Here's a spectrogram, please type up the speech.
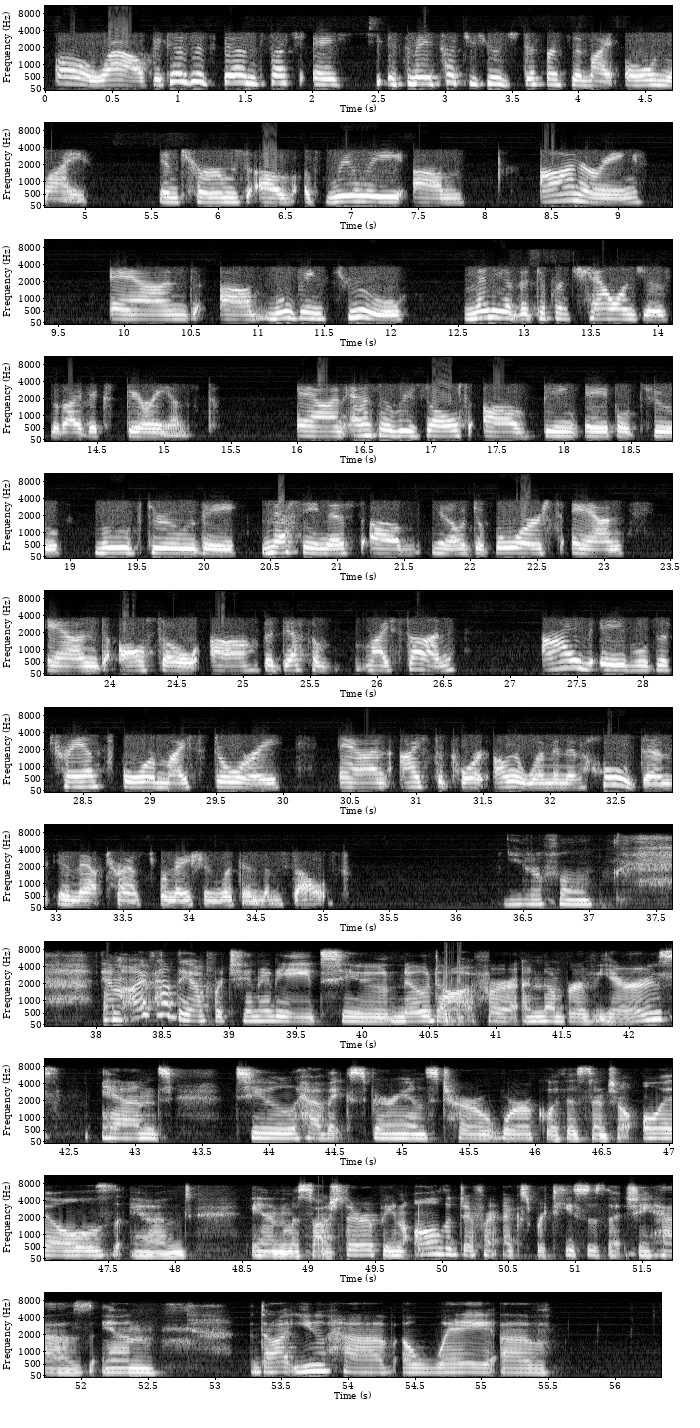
Oh wow! Because it's been such a it's made such a huge difference in my own life in terms of of really um, honoring and um, moving through many of the different challenges that I've experienced. And as a result of being able to move through the messiness of you know divorce and and also uh, the death of my son I'm able to transform my story and I support other women and hold them in that transformation within themselves. Beautiful. And I've had the opportunity to know Dot for a number of years and to have experienced her work with essential oils and in massage therapy and all the different expertises that she has. And Dot, you have a way of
